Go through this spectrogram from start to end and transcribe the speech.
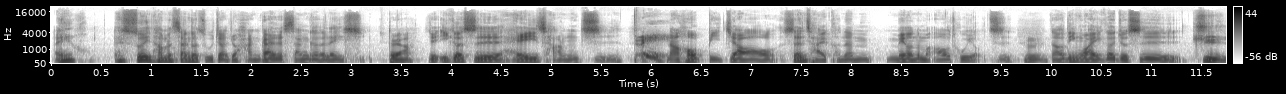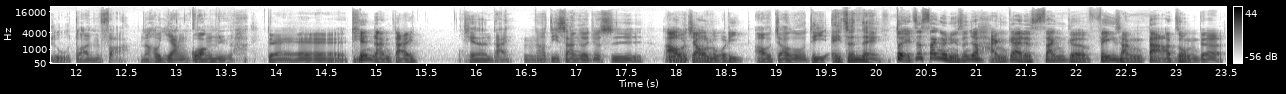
哎，所以他们三个主角就涵盖了三个类型，对啊，就一个是黑长直，对，然后比较身材可能没有那么凹凸有致，嗯，然后另外一个就是巨乳短发，然后阳光女孩，对，天然呆。天然呆，然后第三个就是傲娇萝莉，傲娇萝莉，哎，真的哎，对，这三个女生就涵盖了三个非常大众的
